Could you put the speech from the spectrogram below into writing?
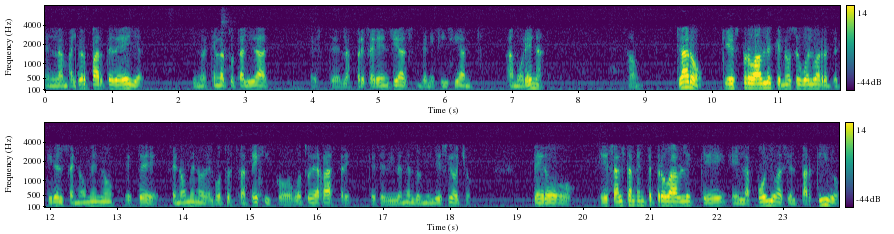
En la mayor parte de ellas, si no es que en la totalidad, este, las preferencias benefician a Morena. Claro que es probable que no se vuelva a repetir el fenómeno, este fenómeno del voto estratégico o voto de arrastre que se vive en el 2018, pero es altamente probable que el apoyo hacia el partido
